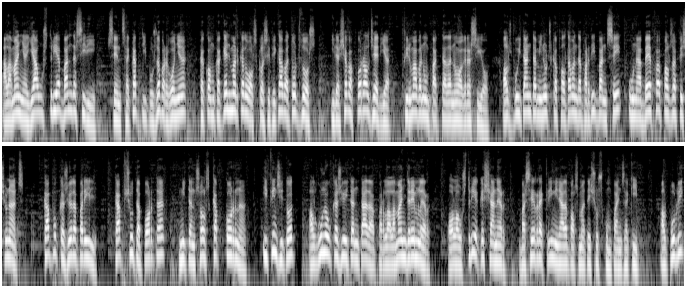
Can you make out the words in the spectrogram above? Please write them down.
Alemanya i Àustria van decidir, sense cap tipus de vergonya, que com que aquell marcador els classificava a tots dos i deixava fora Algèria, firmaven un pacte de no agressió. Els 80 minuts que faltaven de partit van ser una befa pels aficionats. Cap ocasió de perill, cap xut a porta, ni tan sols cap corna. I fins i tot alguna ocasió intentada per l'alemany Dremler o l'austríac Schanner va ser recriminada pels mateixos companys d'equip. El públic,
